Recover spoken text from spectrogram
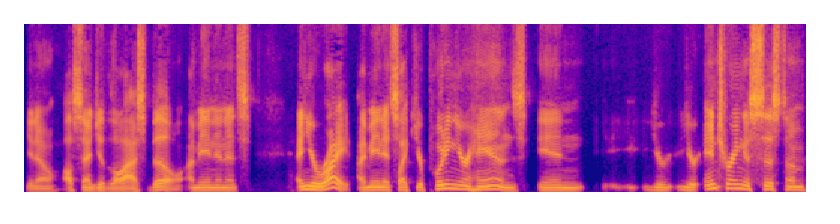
you know, I'll send you the last bill. I mean, and it's and you're right. I mean, it's like you're putting your hands in. You're you're entering a system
